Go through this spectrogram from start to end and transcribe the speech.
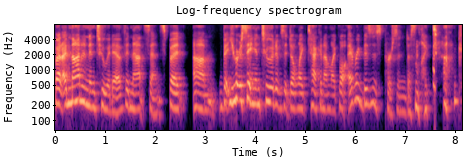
but i'm not an intuitive in that sense but um but you were saying intuitives that don't like tech and i'm like well every business person doesn't like tech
